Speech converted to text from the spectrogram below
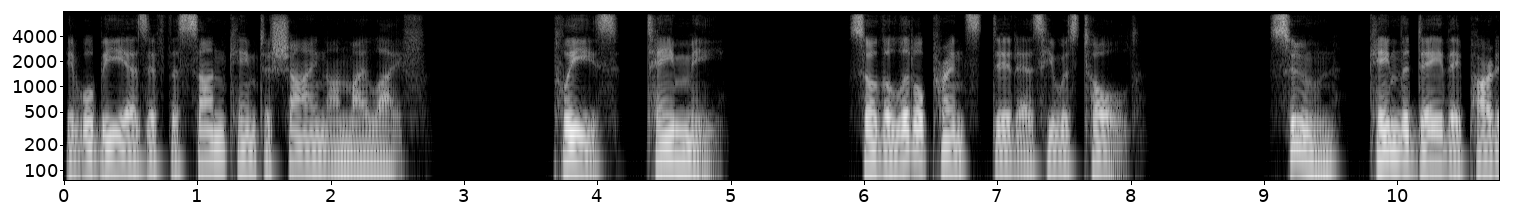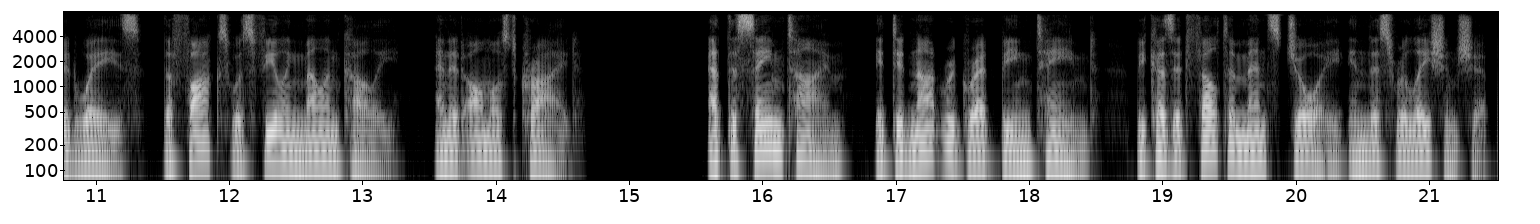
it will be as if the sun came to shine on my life. Please, tame me. So the little prince did as he was told. Soon, came the day they parted ways, the fox was feeling melancholy, and it almost cried. At the same time, it did not regret being tamed, because it felt immense joy in this relationship.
